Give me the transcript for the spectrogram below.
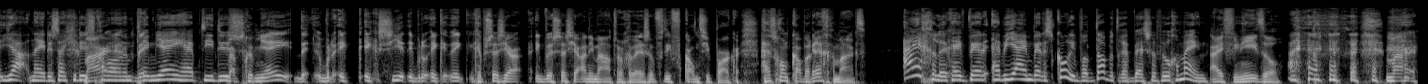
Ja. Nee, dus dat je dus Maar, gewoon een de- premier hebt die dus... Maar premier, de- ik, ik, zie het. Ik, bedoel, ik, ik, ik, heb zes jaar, ik ben zes jaar animator geweest op die vakantieparken. Hij heeft gewoon cabaret gemaakt. Eigenlijk heeft Ber- hebben jij en Berlusconi wat dat betreft best wel veel gemeen. Hij finito. maar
